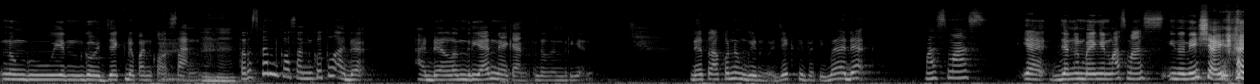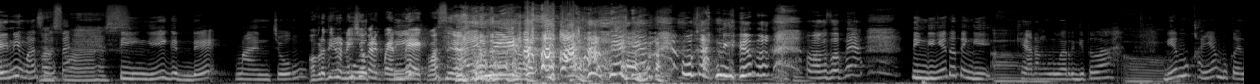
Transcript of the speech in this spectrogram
nungguin Gojek depan kosan. Terus kan kosanku tuh ada ada laundryannya kan, ada laundryan. Dia tuh aku nungguin Gojek tiba-tiba ada mas-mas ya jangan bayangin mas-mas Indonesia ya ini mas-masnya Mas-mas. tinggi gede mancung Oh berarti Indonesia putih. pendek-pendek maksudnya. bukan gitu maksudnya tingginya tuh tinggi Ah. kayak orang luar gitulah Oh. dia mukanya bukan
